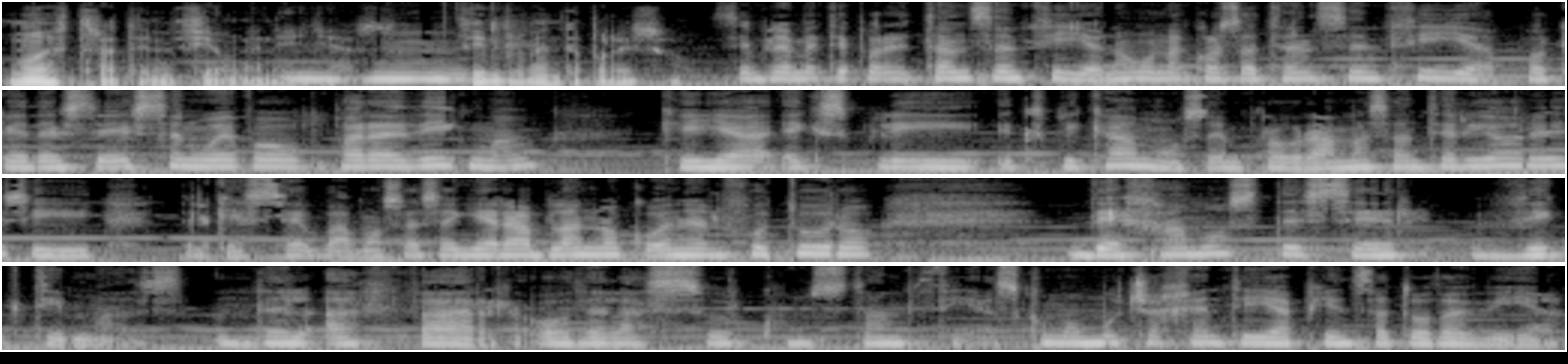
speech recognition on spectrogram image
nuestra atención en ellas. Simplemente por eso. Simplemente por tan sencillo, ¿no? Una cosa tan sencilla, porque desde ese nuevo paradigma que ya explicamos en programas anteriores y del que vamos a seguir hablando en el futuro, dejamos de ser víctimas del azar o de las circunstancias, como mucha gente ya piensa todavía,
